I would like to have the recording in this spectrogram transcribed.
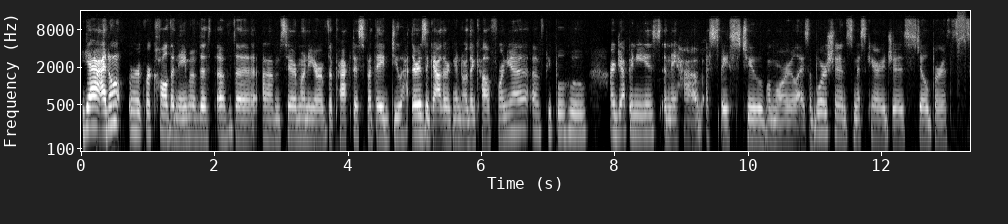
Yeah, I don't re- recall the name of the of the um, ceremony or of the practice, but they do. Ha- there is a gathering in Northern California of people who are Japanese, and they have a space to memorialize abortions, miscarriages, stillbirths,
